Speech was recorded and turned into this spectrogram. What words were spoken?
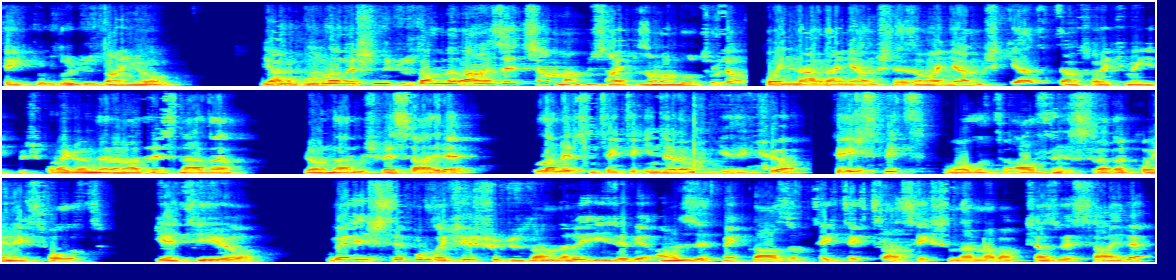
tek durduğu cüzdan yok. Yani bunları şimdi cüzdanları analiz edeceğim ben. Müsait bir zamanda oturacağım. Coin nereden gelmiş, ne zaman gelmiş, geldikten sonra kime gitmiş, buna gönderen adres nereden göndermiş vesaire. Bunların hepsini tek tek incelemem gerekiyor. TXBit Wallet 6. sırada, CoinEx Wallet yetiyor. Ve işte buradaki şu cüzdanları iyice bir analiz etmek lazım. Tek tek transactionlarına bakacağız vesaire.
